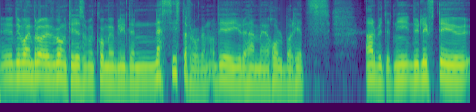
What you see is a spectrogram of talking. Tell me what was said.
Eh, Det var en bra övergång till det som kommer bli den näst sista frågan och det är ju det här med hållbarhetsarbetet. Ni, du lyfte ju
